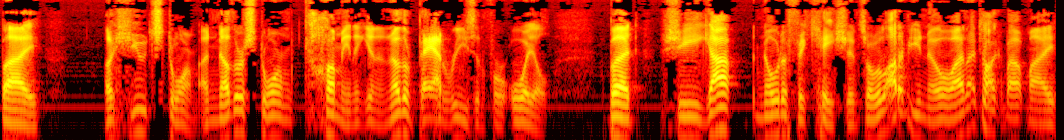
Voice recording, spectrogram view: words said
by a huge storm, another storm coming again, another bad reason for oil. But she got notification. So a lot of you know, and I talk about my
